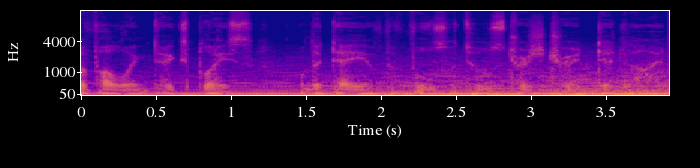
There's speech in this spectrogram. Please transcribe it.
The following takes place on the day of the Fools of Tools treasure trade deadline.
